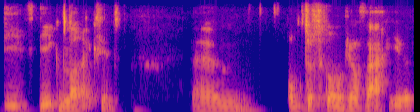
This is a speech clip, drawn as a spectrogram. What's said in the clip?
die, die ik belangrijk vind. Um, om terug te komen op jouw vraag, Iwe.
